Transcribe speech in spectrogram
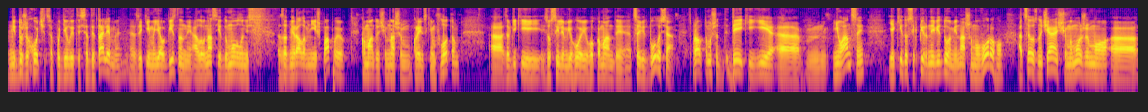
Мені дуже хочеться поділитися деталями, е, з якими я обізнаний, але у нас є домовленість з адміралом Ніж Папою, командуючим нашим українським флотом. Завдяки зусиллям його і його команди це відбулося. Справа в тому, що деякі є е, нюанси, які до сих пір невідомі нашому ворогу, а це означає, що ми можемо е,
